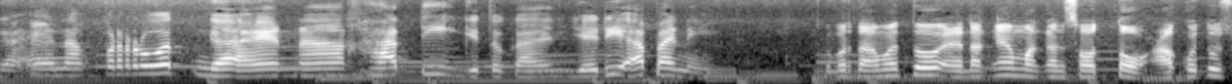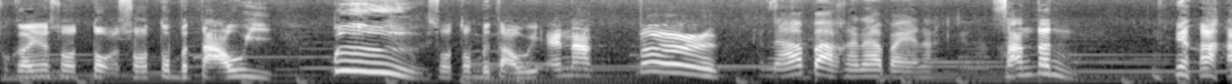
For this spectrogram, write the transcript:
nggak enak perut, nggak enak hati gitu kan. Jadi apa nih? Yang pertama tuh enaknya makan soto. Aku tuh sukanya soto, soto Betawi. Beuh, soto Betawi enak. Beuh. Kenapa? Kenapa enaknya? Santan.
